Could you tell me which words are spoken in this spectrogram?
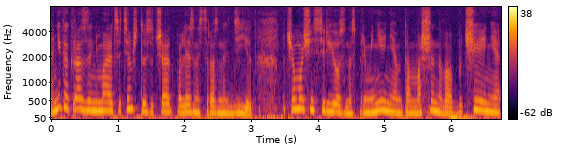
Они как раз занимаются тем, что изучают полезность разных диет. Причем очень серьезно, с применением там, машинного обучения.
